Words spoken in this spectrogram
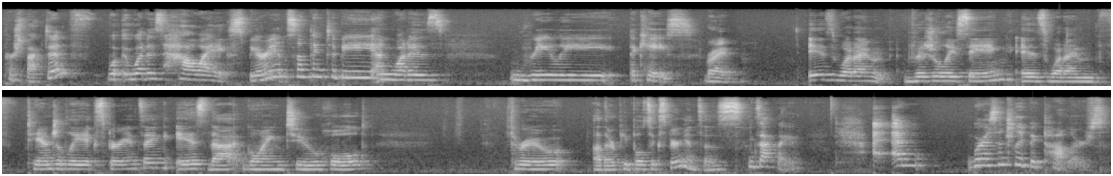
perspective? What, what is how I experience something to be, and what is really the case? Right. Is what I'm visually seeing, is what I'm tangibly experiencing, is that going to hold through other people's experiences? Exactly. And we're essentially big toddlers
